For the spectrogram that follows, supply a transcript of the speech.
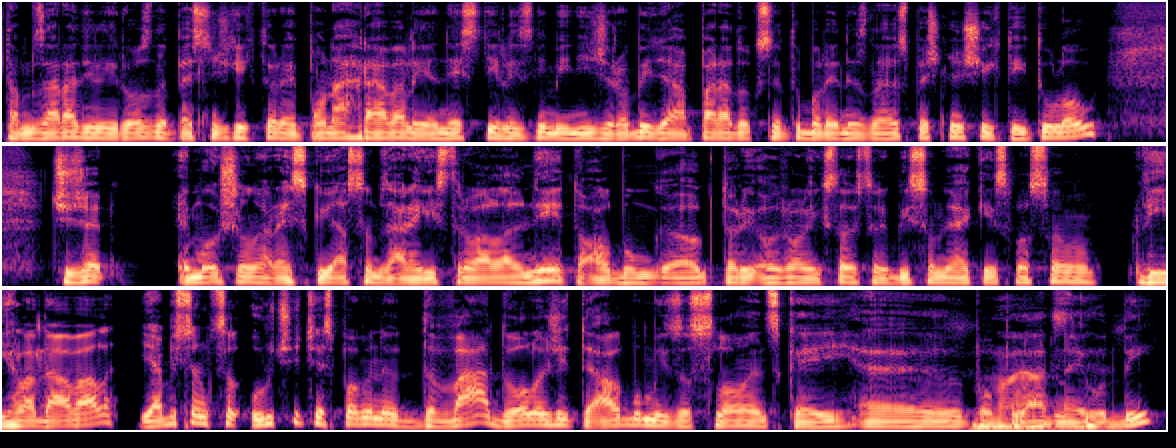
tam zaradili rôzne pesničky, ktoré ponahrávali a nestihli s nimi nič robiť a paradoxne to bol jeden z najúspešnejších titulov. Čiže Emotional Rescue ja som zaregistroval, ale nie je to album, e, ktorý od Rolling Stones, ktorý by som nejakým spôsobom vyhľadával. Ja by som chcel určite spomenúť dva dôležité albumy zo slovenskej e, populárnej no, hudby.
